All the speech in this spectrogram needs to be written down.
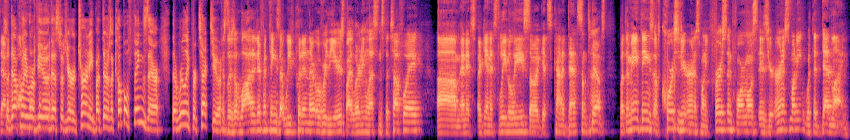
So Definitely definitely review this with your attorney. But there's a couple things there that really protect you. because there's a lot of different things that we've put in there over the years by learning lessons the tough way. Um, and it's again, it's legalese, so it gets kind of dense sometimes. Yep. But the main things, of course, is your earnest money. First and foremost is your earnest money with a deadline.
